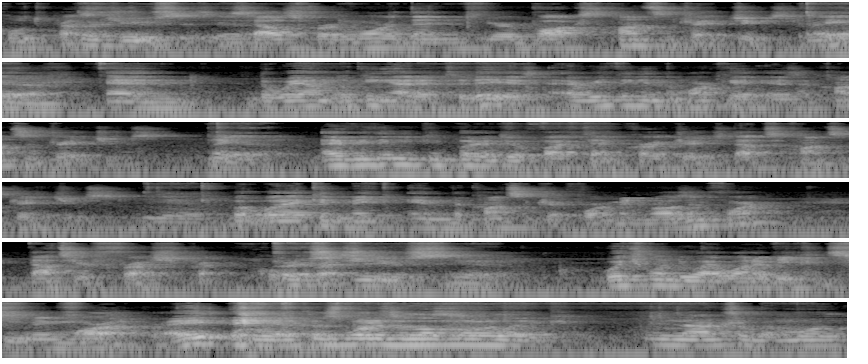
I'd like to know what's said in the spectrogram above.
cold pressed Pressed juice juices, yeah. sells for more than your boxed concentrate juice, right? Yeah. And the way I'm looking at it today is everything in the market is a concentrate juice. Like yeah. everything you can put into a 510 cartridge, that's concentrate juice. Yeah. But what I can make in the concentrate form, in rosin form, that's your fresh pre- cold Fresh pressed juice. juice. Yeah. Which one do I want to be consuming more of, right? Yeah, because one is a lot more like natural and more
